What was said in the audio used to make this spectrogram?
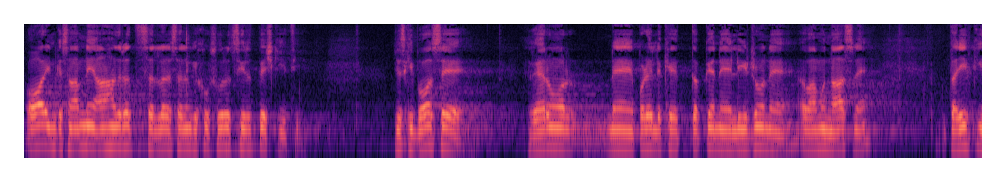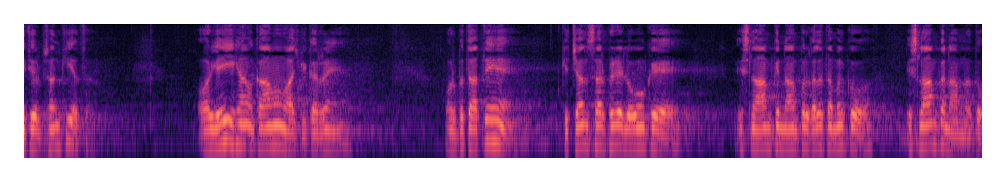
اور ان کے سامنے آ حضرت صلی اللہ علیہ وسلم کی خوبصورت سیرت پیش کی تھی، جس کی بہت سے غیروں اور نے پڑھے لکھے طبقے نے، لیڈروں نے، عوام الناس نے تعریف کی تھی اور پسند کیا تھا۔ اور یہی ہاں، کام ہم آج بھی کر رہے ہیں۔ اور بتاتے ہیں کہ چند سر پھرے لوگوں کے اسلام کے نام پر غلط عمل کو اسلام کا نام نہ دو۔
